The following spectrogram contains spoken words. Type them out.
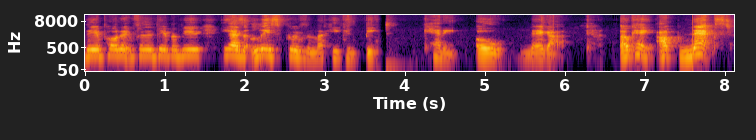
the opponent for the pay per view, he has at least proven that he can beat Kenny Omega. Okay, up next.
